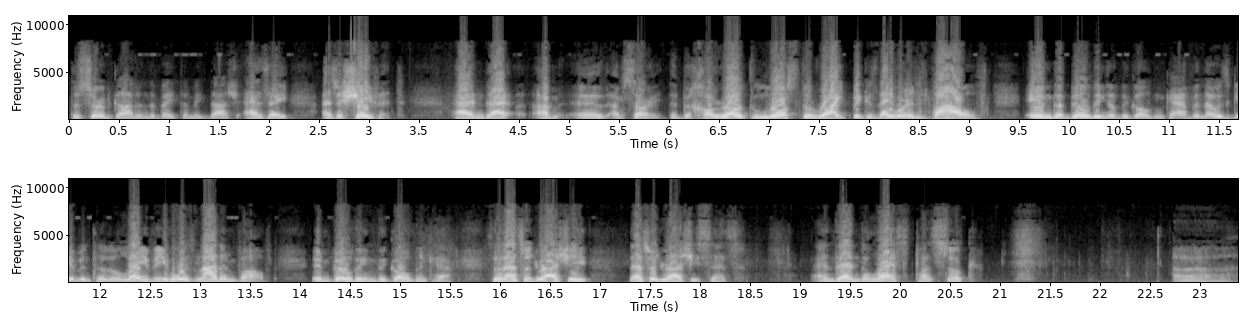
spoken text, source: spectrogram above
to serve God in the Beit Hamikdash as a as a shevet. And that I'm uh, I'm sorry, the Bechorot lost the right because they were involved in the building of the golden calf, and that was given to the Levi who was not involved in building the golden calf. So that's what Rashi that's what Rashi says. And then the last pasuk. Uh,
